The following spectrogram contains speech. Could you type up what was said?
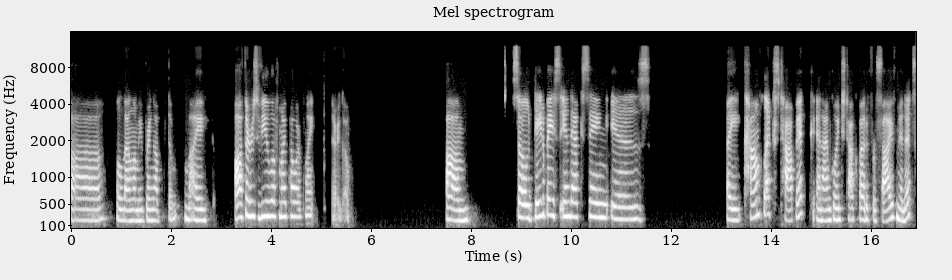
Uh, hold on, let me bring up the my author's view of my PowerPoint. There we go. Um, so database indexing is a complex topic, and I'm going to talk about it for five minutes.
